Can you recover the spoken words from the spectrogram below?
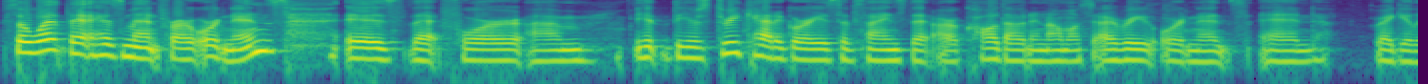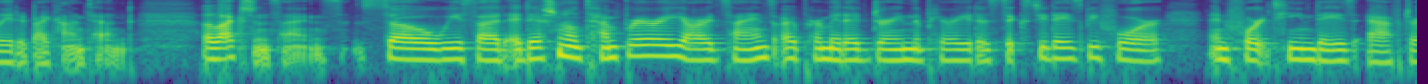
So what that has meant for our ordinance is that for, um, it, there's three categories of signs that are called out in almost every ordinance and regulated by content. Election signs. So we said additional temporary yard signs are permitted during the period of 60 days before and 14 days after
